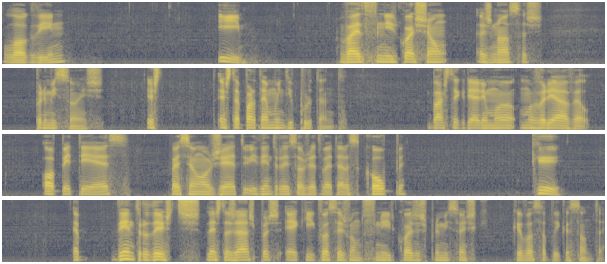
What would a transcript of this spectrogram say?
Logged in. E vai definir quais são as nossas permissões. Este, esta parte é muito importante. Basta criar uma, uma variável OPTS vai ser um objeto e dentro desse objeto vai estar a scope que dentro destes, destas aspas é aqui que vocês vão definir quais as permissões que, que a vossa aplicação tem.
